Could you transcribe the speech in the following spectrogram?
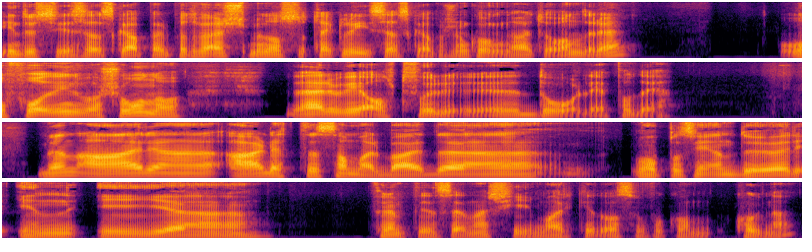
Industriselskaper på tvers, men også teknologiselskaper som Cognite og andre. Og få en innovasjon. og Der er vi altfor eh, dårlige på det. Men er, eh, er dette samarbeidet å si, en dør inn i uh, fremtidens energimarked også for Cognite?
